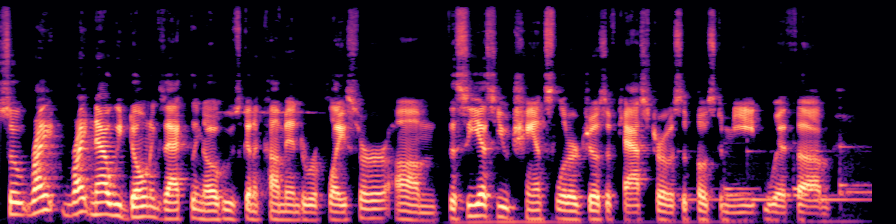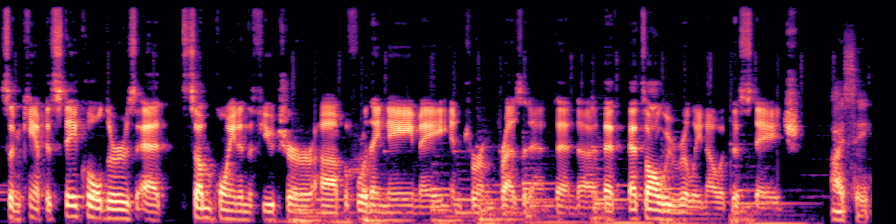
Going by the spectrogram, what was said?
So right right now we don't exactly know who's going to come in to replace her. Um, the CSU chancellor Joseph Castro is supposed to meet with um, some campus stakeholders at some point in the future uh, before they name a interim president, and uh, that that's all we really know at this stage. I see.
